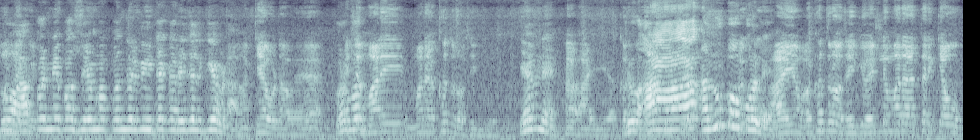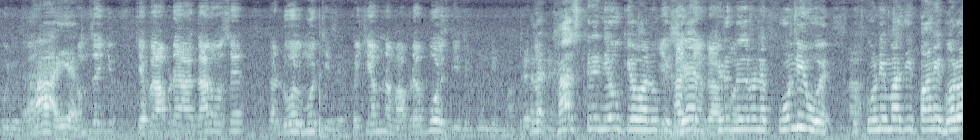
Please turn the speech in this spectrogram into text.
તો આપણને પાછું એમાં પંદર વીસ ટકા રિઝલ્ટ કેવડાવે? કેવડાવે બરોબર. મારે મારે અખતરો થઈ ગયો. એમ ને? એ જો આ. અનુભવ બોલે. હા એમ અખતરો થઈ ગયો. એટલે મારે અત્યારે કેવું પડ્યું હા, એ સમજાઈ ગયું? કે ભાઈ આપણે આ ગારો છે તો ડોલ મૂકી દે. પછી એમનામ આપણે બોળી દીધી કુંડીમાં. એટલે ખાસ કરીને એવું કહેવાનું કે એ જે ખેડૂત. મિત્રોને કુંડી હોય તો. કુંડીમાંથી પાણી ભરો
